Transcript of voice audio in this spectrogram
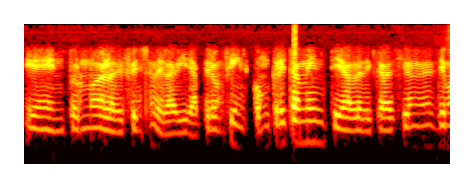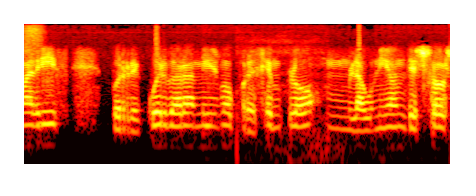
en torno a la defensa de la vida. Pero, en fin, concretamente a la Declaración de Madrid, pues recuerdo ahora mismo, por ejemplo, mm, la unión de SOS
